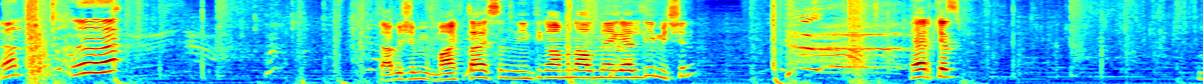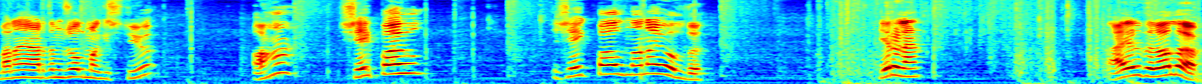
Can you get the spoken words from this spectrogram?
lan. Tabii şimdi Mike Tyson'ın intikamını almaya geldiğim için herkes bana yardımcı olmak istiyor. Aha Jake Paul Jake Paul nanay oldu. Yürü lan. Hayırdır oğlum?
